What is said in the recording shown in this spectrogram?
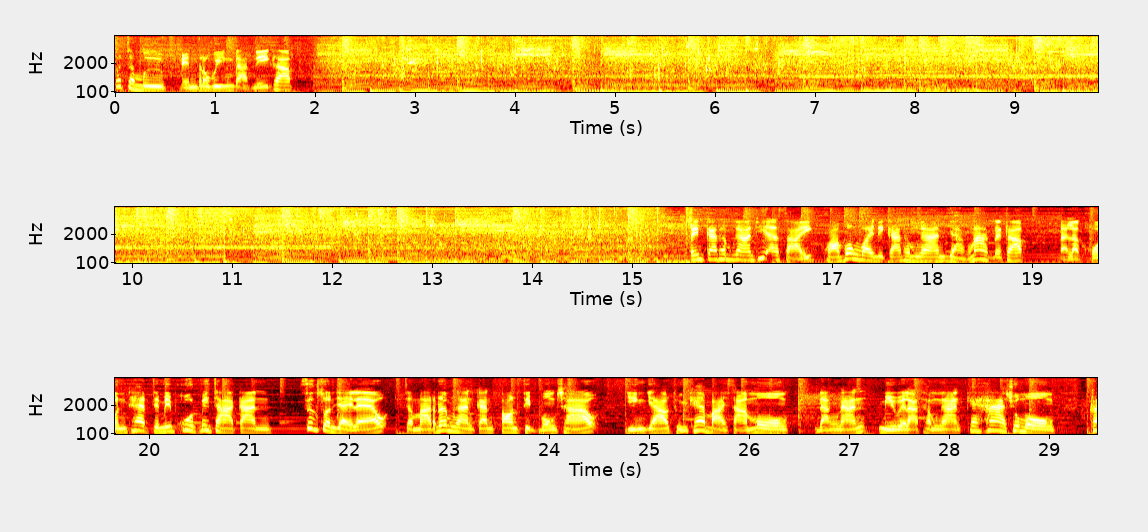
ก็จะมือเป็นระวิงแบบนี้ครับ เป็นการทำงานที่อาศัยความว่องไวในการทำงานอย่างมากนะครับ แต่ละคนแทบจะไม่พูดไม่จากัน ซึ่งส่วนใหญ่แล้วจะมาเริ่มงานกันตอน 10 โมงเช้า ยิงยาวถึงแค่บ่าย 3 โมง ดังนั้นมีเวลาทำงานแค่ 5 ชั่วโมง ใคร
